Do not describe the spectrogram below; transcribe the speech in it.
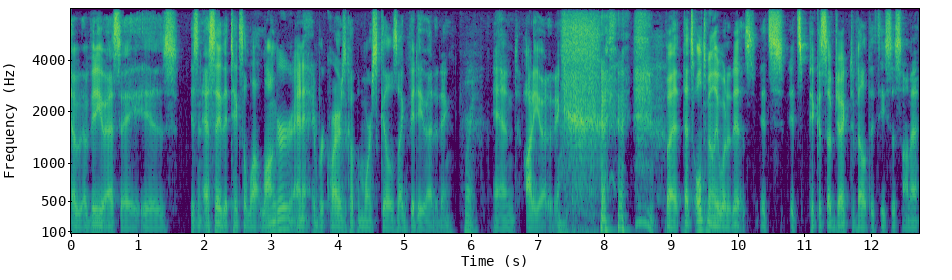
a, a video essay is is an essay that takes a lot longer and it requires a couple more skills like video editing right. and audio editing. but that's ultimately what it is. It's it's pick a subject, develop a thesis on it,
